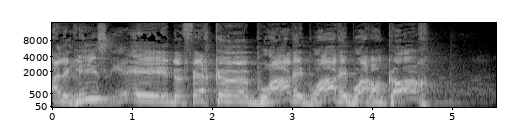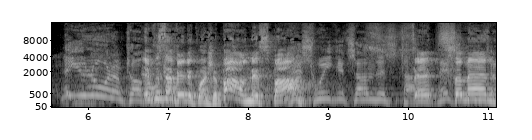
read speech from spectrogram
à l'église et de faire que boire et boire et boire encore. Et vous savez de quoi je parle, n'est-ce pas? Cette semaine,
